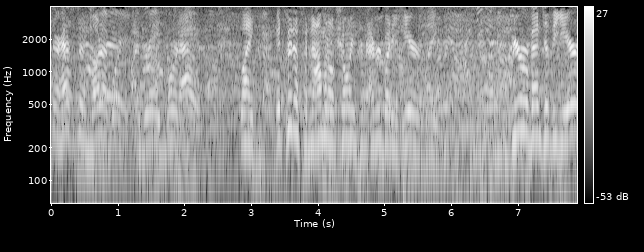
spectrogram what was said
There hasn't been one I've, I've really poured out. Like, it's been a phenomenal showing from everybody here. Like, beer event of the year?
